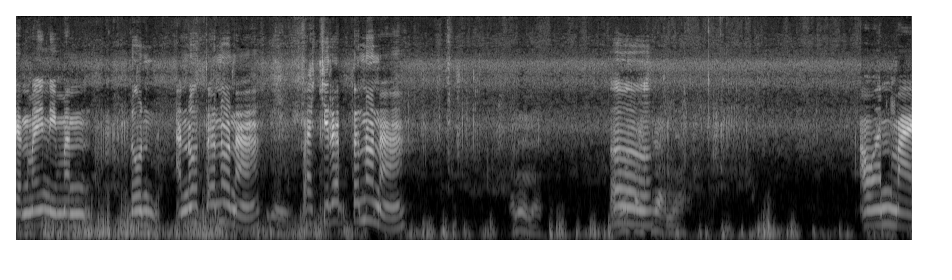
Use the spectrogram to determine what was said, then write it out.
กันไหมนี่มันโดนอนุตโนนะปาจิรัตตโนนะอันนี้เนี่ยเออเชือกเนี่ยเอาอันใหม่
